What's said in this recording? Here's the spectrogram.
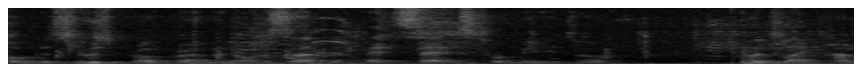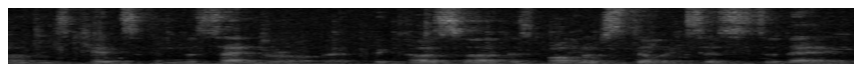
homeless youth program, and all of a sudden it made sense for me to put like kind of these kids in the center of it because uh, this problem still exists today.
